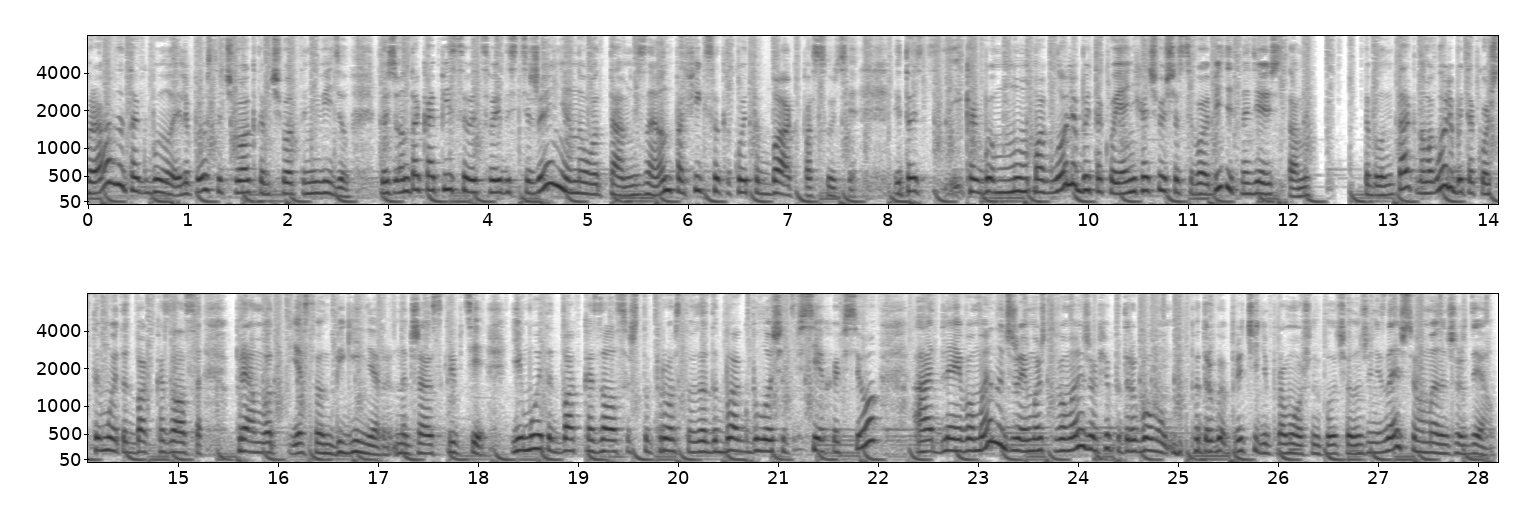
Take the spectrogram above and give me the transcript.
правда так было, или просто чувак там чего-то не видел? То есть он так описывает свои достижения, ну вот там, не знаю, он пофиксил какой-то баг, по сути. И то есть, как бы могло ли быть такое, я не хочу сейчас его обидеть, надеюсь, там действие было не так, но могло ли быть такое, что ему этот баг казался прям вот, если он бигинер на JavaScript, ему этот баг казался, что просто вот этот баг блочит всех и все, а для его менеджера, и может его менеджер вообще по-другому, по другой причине промоушен получил, он же не знает, что его менеджер делал,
